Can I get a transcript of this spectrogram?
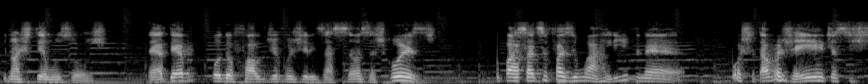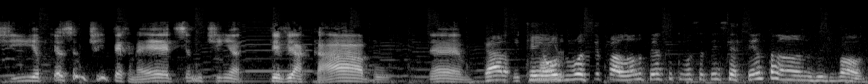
que nós temos hoje. Né? Até quando eu falo de evangelização, essas coisas, no passado você fazia um ar livre, né? Poxa, dava gente, assistia, porque você não tinha internet, você não tinha TV a cabo, né? Cara, quem mal. ouve você falando pensa que você tem 70 anos, Edvaldo.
